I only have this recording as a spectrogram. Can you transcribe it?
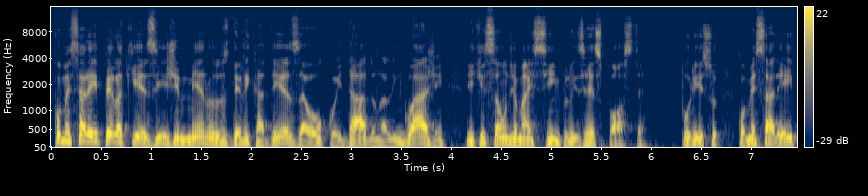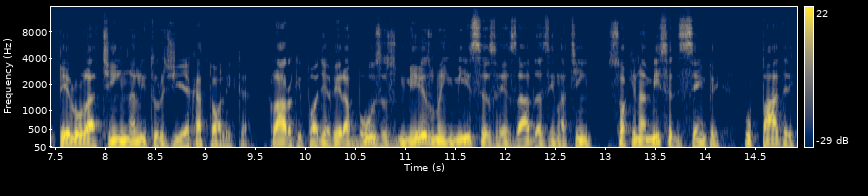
Começarei pela que exige menos delicadeza ou cuidado na linguagem e que são de mais simples resposta. Por isso, começarei pelo latim na liturgia católica. Claro que pode haver abusos mesmo em missas rezadas em latim, só que na missa de sempre, o padre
